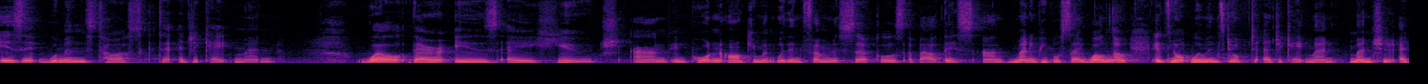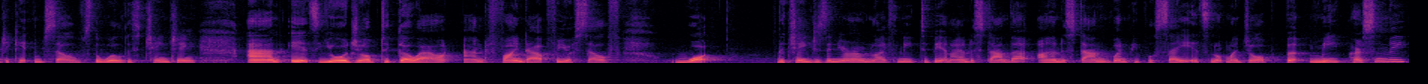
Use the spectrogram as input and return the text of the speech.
Is it women's task to educate men? Well, there is a huge and important argument within feminist circles about this, and many people say, well, no, it's not women's job to educate men. Men should educate themselves. The world is changing, and it's your job to go out and find out for yourself what the changes in your own life need to be. And I understand that. I understand when people say it's not my job, but me personally,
